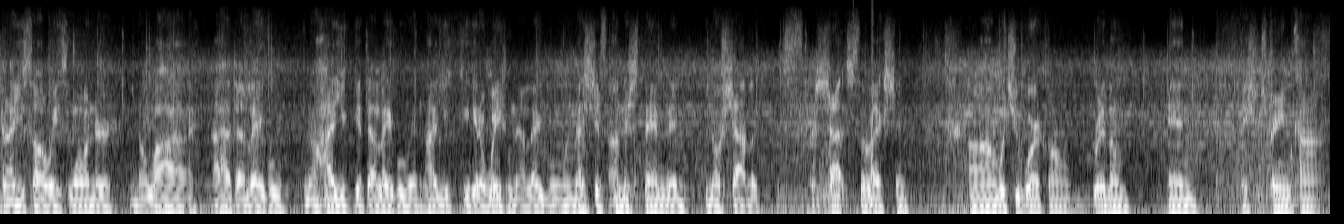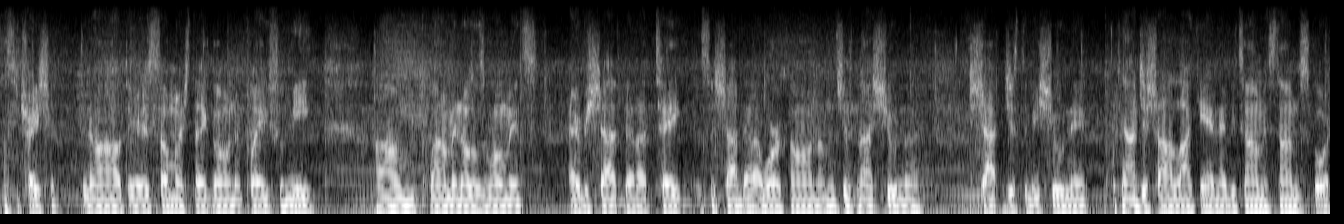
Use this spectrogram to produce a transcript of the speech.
And I used to always wonder, you know, why I had that label, you know, how you get that label and how you can get away from that label. And that's just understanding, you know, shot, shot selection, um, what you work on, rhythm, in extreme concentration. You know, out there, there's so much that go into play for me. Um, when I'm in those moments, every shot that I take, it's a shot that I work on. I'm just not shooting a shot just to be shooting it. And I just try to lock in every time it's time to score.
